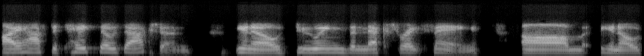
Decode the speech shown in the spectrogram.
I have to take those actions, you know, doing the next right thing, um, you know,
